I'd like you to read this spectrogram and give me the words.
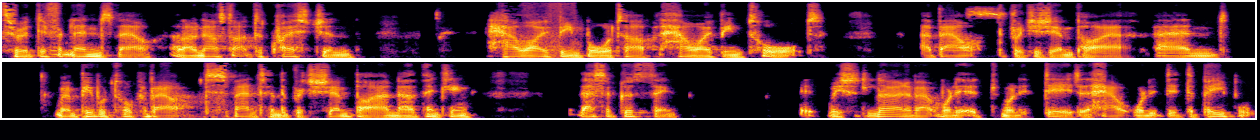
through a different lens now. And I'm now starting to question how I've been brought up and how I've been taught about the British Empire. And when people talk about dismantling the British Empire, I'm now thinking that's a good thing. It, we should learn about what it, what it did and how, what it did to people.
